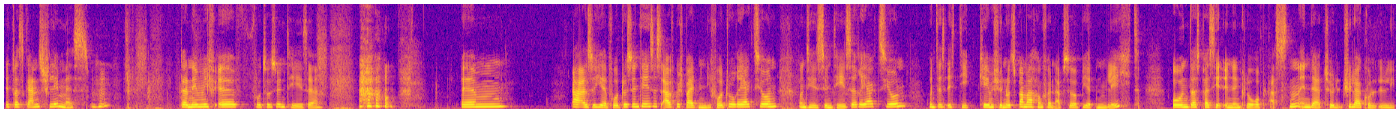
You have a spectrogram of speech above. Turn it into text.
etwas ganz Schlimmes. Dann nehme ich äh, Photosynthese. ähm, ah, also hier, Photosynthese ist aufgespalten in die Photoreaktion und die Synthesereaktion. Und das ist die chemische Nutzbarmachung von absorbiertem Licht. Und das passiert in den Chloroplasten, in der Thyl- Thylakoid-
